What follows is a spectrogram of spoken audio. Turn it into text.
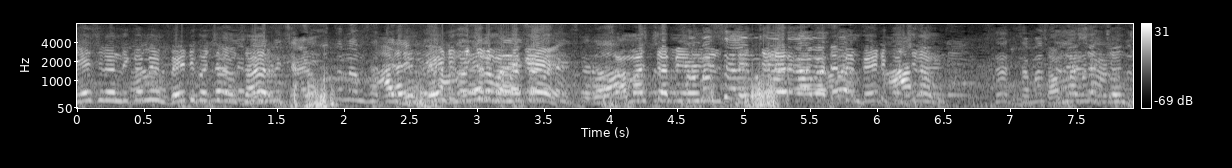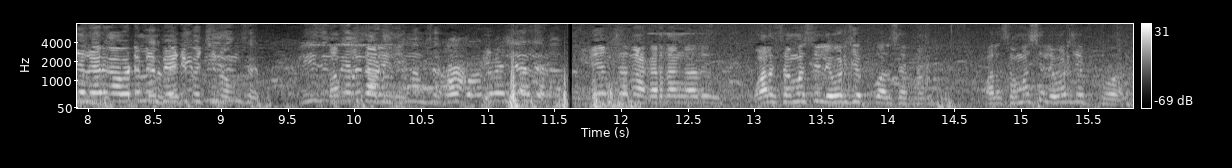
చేసినందుకే మేము బయటకు వచ్చినాం సార్. బయటకు వచ్చినాం అందుకే. సమస్య మీరు కాబట్టి మేము బయటకు వచ్చినాం. సమస్య చెంచలేరు కాబట్టి మేము బయటకు వచ్చినాం. తప్పు సార్ ఇది. ఇదేం సార్. నాకు అర్థం కాదు. వాళ్ళ సమస్యలు ఎవరు చెప్పుకోవాలి సార్ వాళ్ళ సమస్యలు ఎవరు చెప్పుకోవాలి?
